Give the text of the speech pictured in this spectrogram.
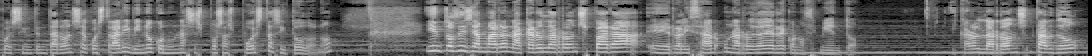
pues intentaron secuestrar y vino con unas esposas puestas y todo, ¿no? Y entonces llamaron a Carol Darronch para eh, realizar una rueda de reconocimiento. Y Carol Darronch tardó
